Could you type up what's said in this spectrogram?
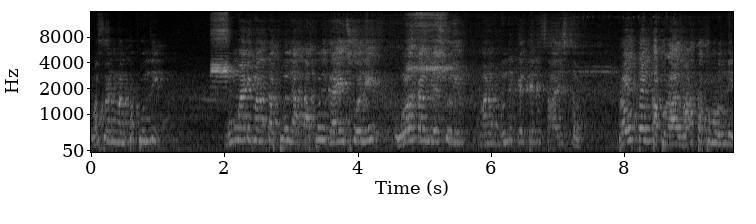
వస్తాను మన తప్పు ఉంది. ముమ్మాటి మన తప్పు ఉంది. ఆ తప్పుని గ్రహించుకొని ఓవర్కమ్ చేసుకొని మనం ముందుకెళ్తేనే సాధిస్తాం. ప్రభుత్వం తప్పు కాదు మన తప్పు కూడా ఉంది.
